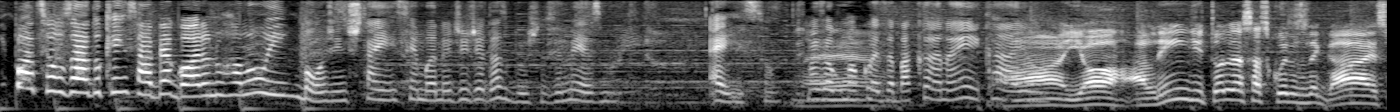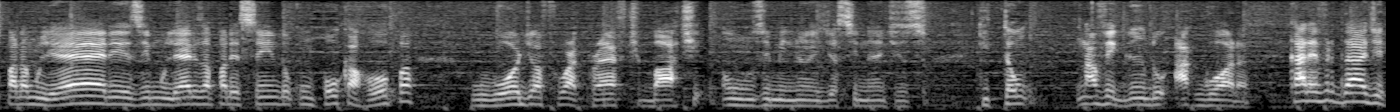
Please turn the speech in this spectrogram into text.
e pode ser usado, quem sabe, agora no Halloween. Bom, a gente tá aí em semana de Dia das Bruxas, não é mesmo? É isso. Mais É. alguma coisa bacana aí, Caio? Ah, e ó, além de todas essas coisas legais para mulheres e mulheres aparecendo com pouca roupa, o World of Warcraft bate 11 milhões de assinantes que estão navegando agora. Cara, é verdade.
